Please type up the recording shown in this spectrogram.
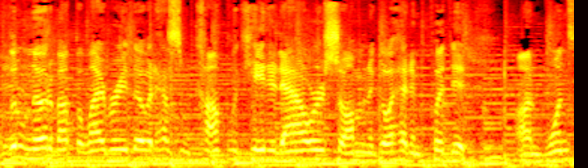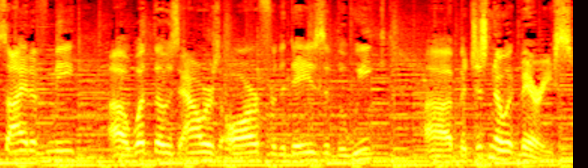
A little note about the library though, it has some complicated hours, so I'm going to go ahead and put it on one side of me uh, what those hours are for the days of the week, uh, but just know it varies.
